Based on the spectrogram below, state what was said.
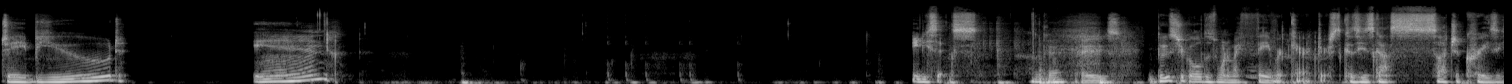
debuted in '86. Okay. 80s. Booster Gold is one of my favorite characters because he's got such a crazy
